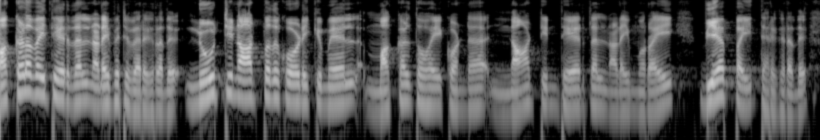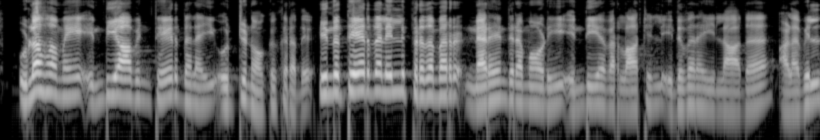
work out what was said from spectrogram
மக்களவை தேர்தல் நடைபெற்று வருகிறது. நூற்றி நாற்பது கோடிக்கு மேல் மக்கள் தொகை கொண்ட நாட்டின் தேர்தல் நடைமுறை வியப்பை தருகிறது. உலகமே இந்தியாவின் தேர்தலை உற்று நோக்குகிறது. இந்த தேர்தலில் பிரதமர் நரேந்திர மோடி இந்திய வரலாற்றில் இதுவரை இல்லாத அளவில்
